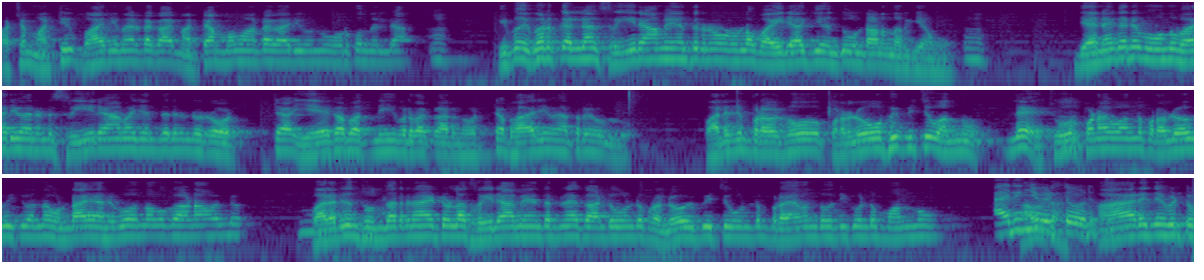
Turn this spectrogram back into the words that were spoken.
പക്ഷെ മറ്റ് ഭാര്യമാരുടെ കാര്യം മറ്റമ്മമാരുടെ കാര്യമൊന്നും ഓർക്കുന്നില്ല. ഇപ്പം ഇവർക്കെല്ലാം ശ്രീരാമചന്ദ്രനോടുള്ള വൈരാഗ്യം എന്തുകൊണ്ടാണെന്ന് അറിയാമോ? ഉം. ജനകന് മൂന്ന് ഭാര്യമാരുണ്ട്. ശ്രീരാമചന്ദ്രന്റെ ഒരു ഒറ്റ ഏകപത്നി വ്രതക്കാരൻ ഒറ്റ ഭാര്യ മാത്രമേ ഉള്ളൂ. പലരും പ്രലോ പ്രലോഭിപ്പിച്ചു വന്നു. അല്ലേ ചൂർപ്പണക വന്ന് പ്രലോഭിച്ചു വന്ന ഉണ്ടായ അനുഭവം നമുക്ക് കാണാമല്ലോ. പലരും സുന്ദരനായിട്ടുള്ള ശ്രീരാമേന്ദ്രനെ കണ്ടുകൊണ്ട് പ്രലോഭിപ്പിച്ചുകൊണ്ടും പ്രേമം തോന്നിക്കൊണ്ടും വന്നു. അരിഞ്ഞു വിട്ടു വിട്ടുകൊടുത്തു. ആരിഞ്ഞു വിട്ടു.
